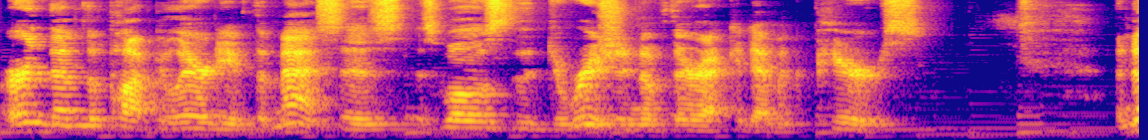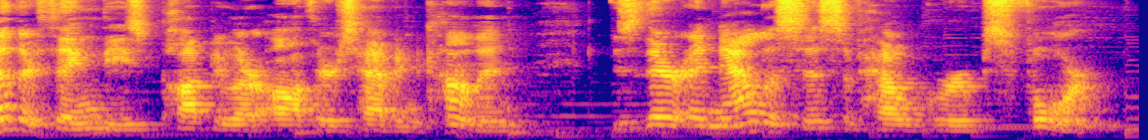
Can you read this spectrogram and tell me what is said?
earned them the popularity of the masses as well as the derision of their academic peers. Another thing these popular authors have in common is their analysis of how groups form.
